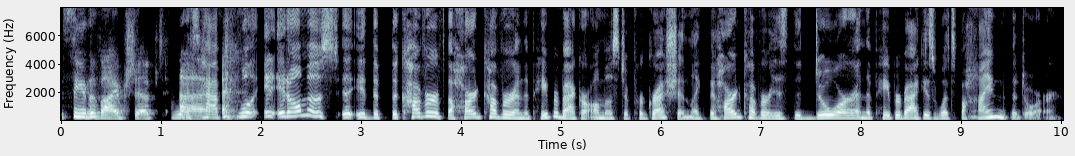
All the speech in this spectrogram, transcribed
see the vibe shift. What's uh, happening? Well, it, it almost it, the the cover of the hardcover and the paperback are almost a progression. Like the hardcover is the door, and the paperback is what's behind the door.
